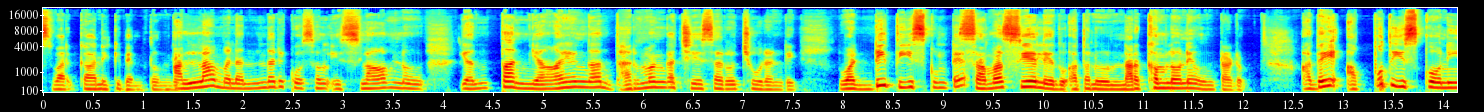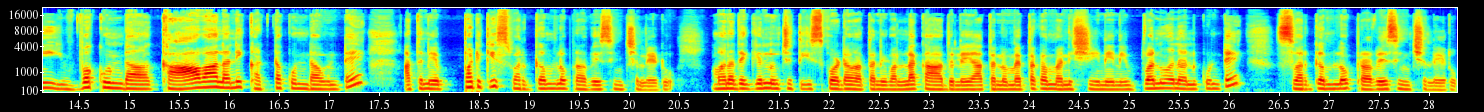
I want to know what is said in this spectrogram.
స్వర్గానికి వెళ్తుంది. అల్లా మనందరి కోసం ఇస్లాంను ఎంత న్యాయంగా, ధర్మంగా చేశారో చూడండి. వడ్డీ తీసుకుంటే సమస్యే లేదు. అతను నరకంలోనే ఉంటాడు. అదే అప్పు తీసుకొని ఇవ్వకుండా, కావాలని కట్టకుండా ఉంటే అతను ఎప్పటికీ స్వర్గంలో ప్రవేశించలేడు. మన దగ్గర నుంచి తీసుకోవడం అతని వల్ల కాదులే, అతను మెతక మనిషి, నేను ఇవ్వను అని అనుకుంటే స్వర్గంలో ప్రవేశించలేరు.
